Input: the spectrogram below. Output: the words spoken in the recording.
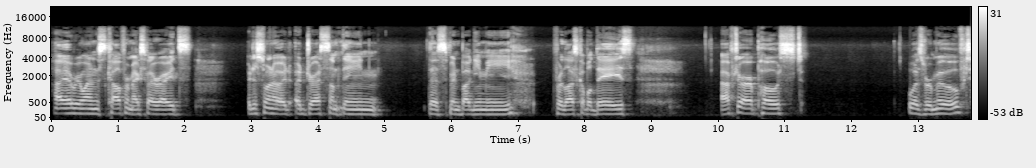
Hi everyone, it's Kyle from Expat Rights. I just want to address something that's been bugging me for the last couple days. After our post was removed,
